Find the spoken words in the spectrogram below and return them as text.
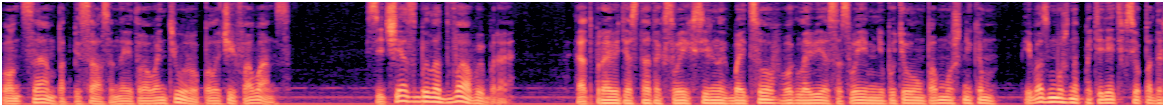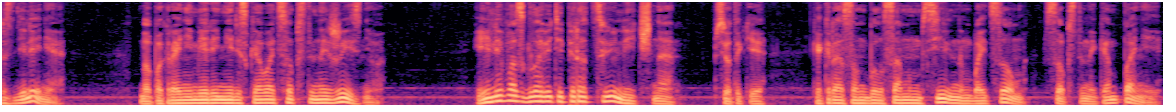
Он сам подписался на эту авантюру, получив аванс. Сейчас было два выбора. Отправить остаток своих сильных бойцов во главе со своим непутевым помощником и, возможно, потерять все подразделение, но, по крайней мере, не рисковать собственной жизнью. Или возглавить операцию лично. Все-таки как раз он был самым сильным бойцом собственной компании,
